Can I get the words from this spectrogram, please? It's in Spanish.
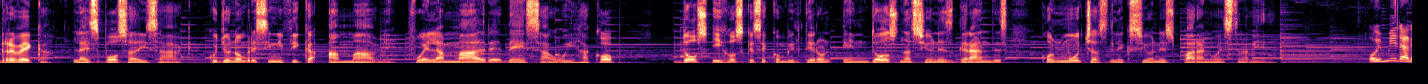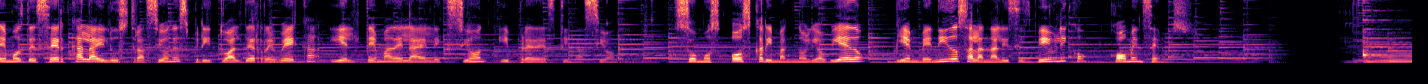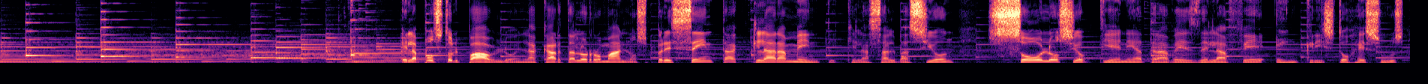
Rebeca, la esposa de Isaac, cuyo nombre significa amable, fue la madre de Esaú y Jacob, dos hijos que se convirtieron en dos naciones grandes con muchas lecciones para nuestra vida. Hoy miraremos de cerca la ilustración espiritual de Rebeca y el tema de la elección y predestinación. Somos Oscar y Magnolia Oviedo. Bienvenidos al análisis bíblico. Comencemos. El apóstol Pablo en la carta a los romanos presenta claramente que la salvación solo se obtiene a través de la fe en Cristo Jesús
